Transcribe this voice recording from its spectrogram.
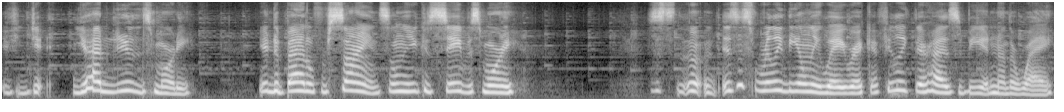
If you, you had to do this, Morty. You had to battle for science. Only you could save us, Morty. Is this, is this really the only way, Rick? I feel like there has to be another way.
